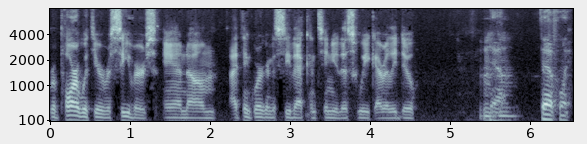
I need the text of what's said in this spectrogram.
rapport with your receivers, and um, I think we're going to see that continue this week. I really do. Yeah, definitely.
